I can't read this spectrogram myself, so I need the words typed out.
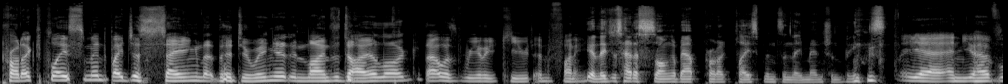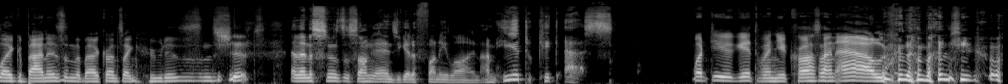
product placement by just saying that they're doing it in lines of dialogue. that was really cute and funny. Yeah, they just had a song about product placements and they mentioned things. Yeah, and you have like banners in the background saying Hooters and shit. And then as soon as the song ends, you get a funny line I'm here to kick ass. What do you get when you cross an owl with a bungee cord?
